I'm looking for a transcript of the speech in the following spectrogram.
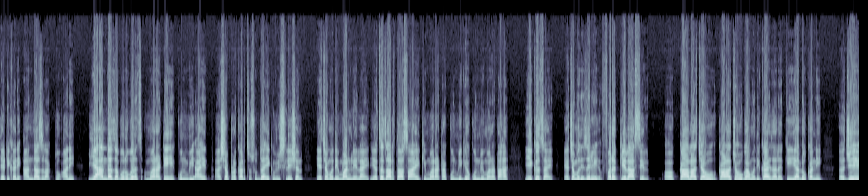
त्या ठिकाणी अंदाज लागतो. आणि या अंदाजाबरोबरच मराठे हे कुणबी आहेत अशा प्रकारचं सुद्धा एक विश्लेषण याच्यामध्ये मांडलेलं आहे. याचाच अर्थ असा आहे की मराठा कुणबी किंवा कुणबी मराठा हा एकच आहे. याच्यामध्ये जरी फरक केला असेल कालाच्या काळाच्या काळाच्या ओघामध्ये काय झालं की या लोकांनी जे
